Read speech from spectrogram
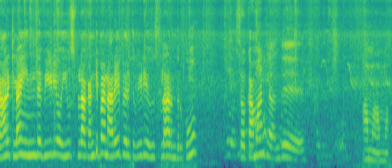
யாருக்கெல்லாம் இந்த வீடியோ யூஸ்ஃபுல்லாக கண்டிப்பாக நிறைய பேருக்கு வீடியோ யூஸ்ஃபுல்லாக இருந்திருக்கும். ஸோ கமெண்ட்டில் வந்து ஆமாம் ஆமாம்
